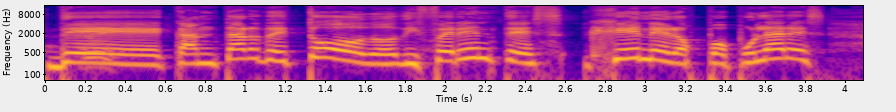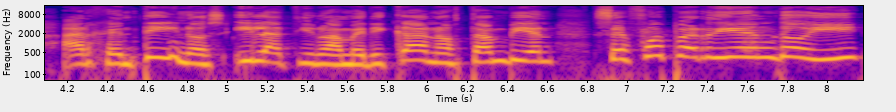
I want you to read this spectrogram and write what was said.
de cantar de todo, diferentes géneros populares argentinos y latinoamericanos también, se fue perdiendo y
